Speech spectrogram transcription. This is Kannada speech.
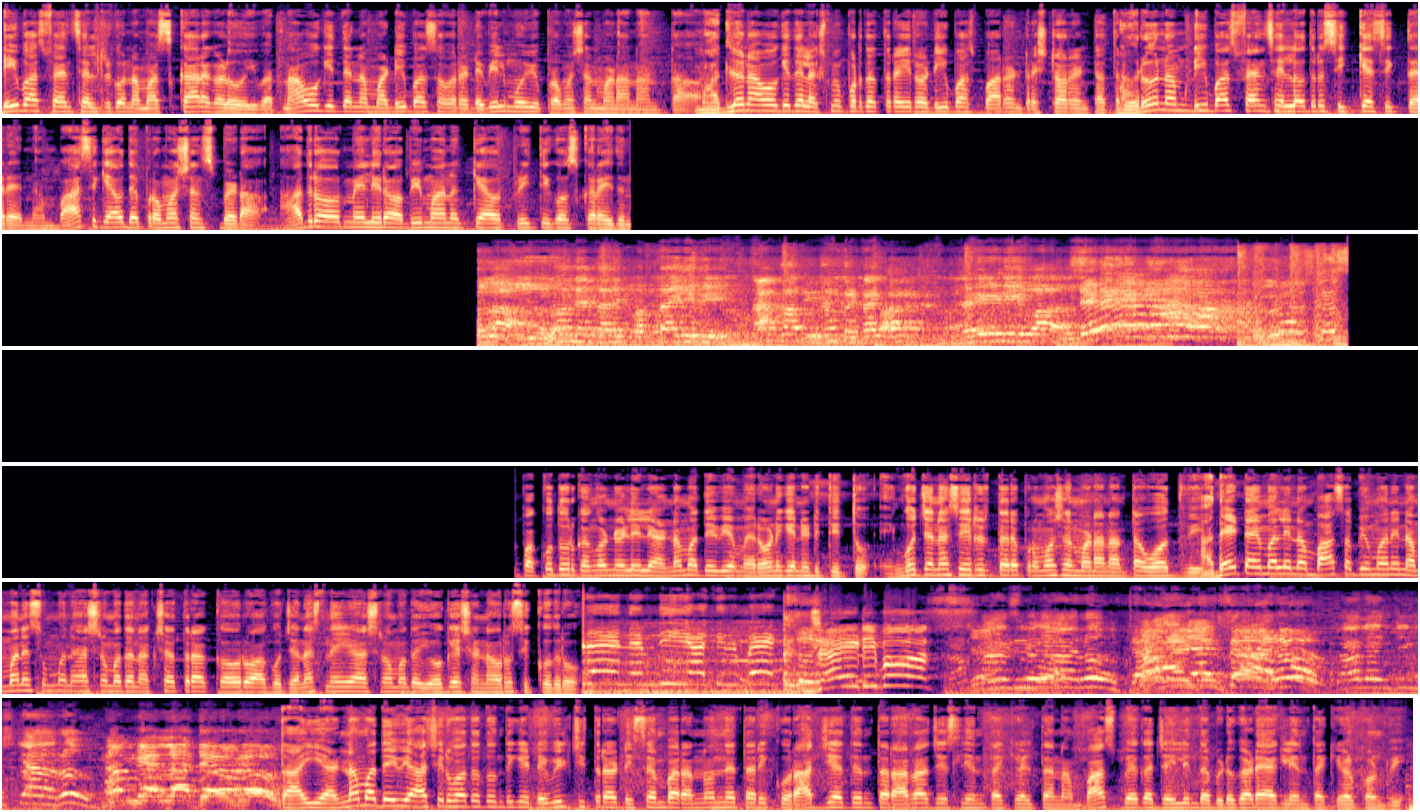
ಡಿ ಬಾಸ್ ಫ್ಯಾನ್ಸ್ ಎಲ್ರಿಗೂ ನಮಸ್ಕಾರಗಳು. ಇವತ್ ನಾವು ಹೋಗಿದ್ದೆ ನಮ್ಮ ಡಿ ಬಾಸ್ ಅವರ ಡೆವಿಲ್ ಮೂವಿ ಪ್ರಮೋಷನ್ ಮಾಡೋಣ ಅಂತ. ಮೊದ್ಲು ನಾವು ಹೋಗಿದ್ದೆ ಲಕ್ಷ್ಮೀಪುರದ ಹತ್ರ ಇರೋ D boss bar and restaurant ಹತ್ರ. ಗುರು ನಮ್ ಡಿ ಬಾಸ್ ಫ್ಯಾನ್ಸ್ ಎಲ್ಲೋದ್ರು ಸಿಕ್ಕೇ ಸಿಗ್ತಾರೆ ನಮ್ ಬಾಸ್ಗೆ ಯಾವ್ದೇ ಪ್ರಮೋಷನ್ಸ್ ಬೇಡ. ಆದ್ರೂ ಅವ್ರ ಮೇಲಿರೋ ಅಭಿಮಾನಕ್ಕೆ ಅವ್ರ ಪ್ರೀತಿಗೋಸ್ಕರ ಇದನ್ನ ಹನ್ನೊಂದನೇ ತಾರೀಕು ಬರ್ತಾ ಇದೀವಿ. ಜೈ ಡಿ ಬಾಸ್. ಪಕ್ಕದೂರ್ ಗಂಗೊಂಡಳ್ಳಿಲಿ ಅಣ್ಣಮ್ಮ ದೇವಿಯ ಮೆರವಣಿಗೆ ನಡೀತಿತ್ತು. ಹೆಂಗೋ ಜನ ಸೇರಿರ್ತಾರೆ ಪ್ರಮೋಷನ್ ಮಾಡೋಣ ಅಂತ ಹೋದ್ವಿ. ಅದೇ ಟೈಮಲ್ಲಿ ನಮ್ಮ ಬಾಸ್ ಅಭಿಮಾನಿ ನಮ್ಮನೆ ಸುಮ್ಮನೆ ಆಶ್ರಮದ ನಕ್ಷತ್ರ ಅಕ್ಕ ಅವರು ಹಾಗೂ ಜನಸ್ನೇಹಿ ಆಶ್ರಮದ ಯೋಗೇಶ್ ಅಣ್ಣ ಅವರು ಸಿಕ್ಕಿದ್ರು ನೆಮ್ಮದಿಯಾಗಿರ್ಬೇಕು ಜೈ ಡಿ ಬಾಸ್ ತಾಯಿ ಅಣ್ಣಮ್ಮ ದೇವಿ ಆಶೀರ್ವಾದದೊಂದಿಗೆ ಡೆವಿಲ್ ಚಿತ್ರ ಡಿಸೆಂಬರ್ ಹನ್ನೊಂದನೇ ತಾರೀಕು ರಾಜ್ಯಾದ್ಯಂತ ರಾರಾಜಿಸ್ಲಿ ಅಂತ ಕೇಳ್ತಾ ನಮ್ಮ ಬಾಸ್ ಬೇಗ ಜೈಲಿಂದ ಬಿಡುಗಡೆ ಆಗ್ಲಿ ಅಂತ ಕೇಳ್ಕೊಂಡ್ವಿ.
